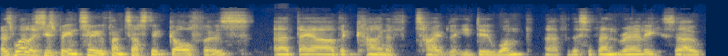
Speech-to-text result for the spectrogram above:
as well as just being two fantastic golfers, uh, they are the kind of type that you do want uh, for this event, really. So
